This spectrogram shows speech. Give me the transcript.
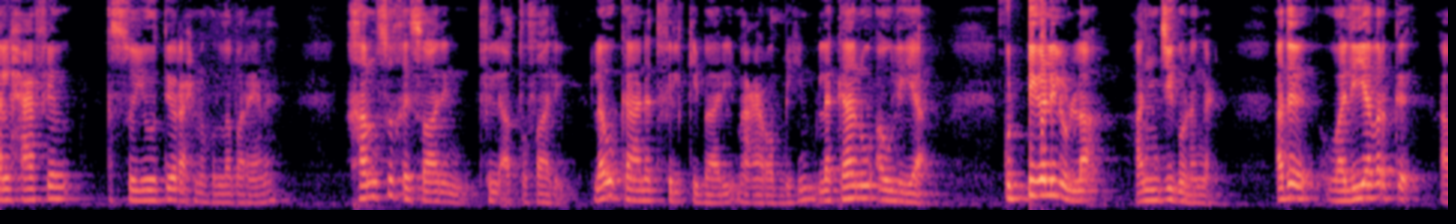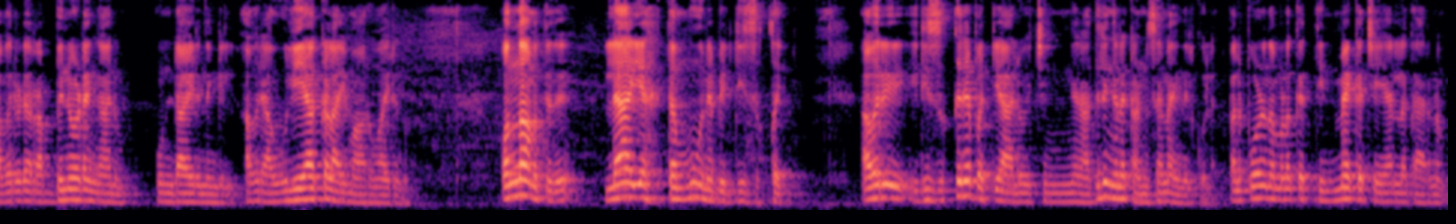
അൽ ഹാഫിൽ സുയൂത്തി റഹ്മുല്ല പറയാണ് ഹംസു ഖിസാലിൻ ഫിൽ അത്തുഫാലി ലൗ കാനത്ത് ഫിൽ കിബാരി മഅ ലഖാനു ഔലിയ. കുട്ടികളിലുള്ള അഞ്ച് ഗുണങ്ങൾ. അത് വലിയവർക്ക് അവരുടെ റബ്ബിനോടെങ്ങാനും ഉണ്ടായിരുന്നെങ്കിൽ അവർ ഔലിയാക്കളായി മാറുമായിരുന്നു. ഒന്നാമത്തേത് ലാ യഹ്തമ്മൂന ബിർ റിസ്ഖ്. അവർ റിസ്ക്കിനെ പറ്റി ആലോചിച്ച് ഇങ്ങനെ അതിലിങ്ങനെ കൺസേൺ ആയി നിൽക്കില്ല പലപ്പോഴും നമ്മളൊക്കെ തിന്മയൊക്കെ ചെയ്യാനുള്ള കാരണം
